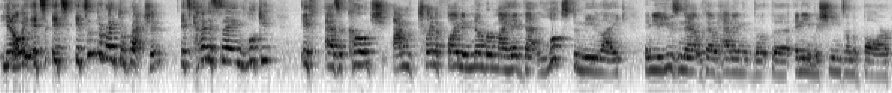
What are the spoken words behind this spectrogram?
you know, it's it's it's in the right direction. It's kind of saying, look at if as a coach, I'm trying to find a number in my head that looks to me like, and you're using that without having the, the any machines on the bar.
